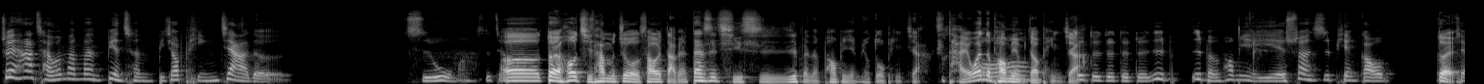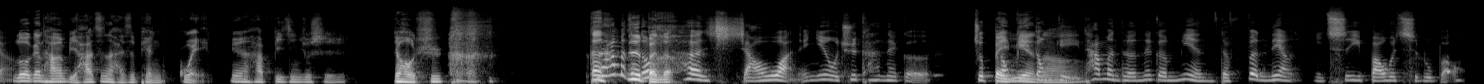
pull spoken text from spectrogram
所以它才会慢慢变成比较平价的。食物嘛？是这样。呃，对，后期他们就稍微达标，但是其实日本的泡面也没有多平价，是台湾的泡面比较平价。哦。对对对对对，日日本泡面也算是偏高。对，如果跟台湾比，它真的还是偏贵，因为它毕竟就是要好吃。但是他们日本的很小碗诶，你有去看那个？就北面啊，他们的那个面的分量，你吃一包会吃不饱。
